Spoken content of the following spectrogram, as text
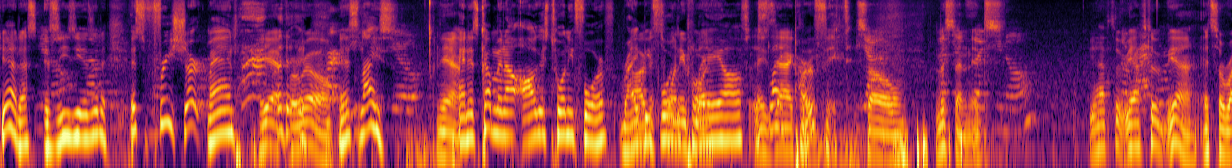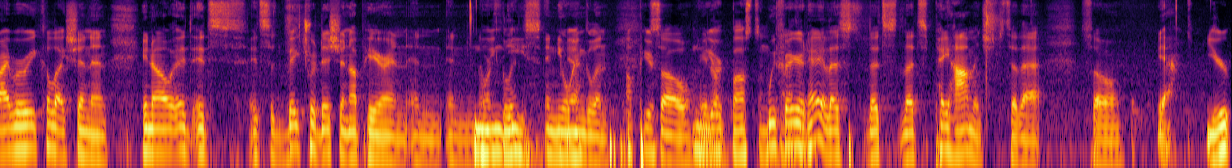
Yeah, that's You as know, easy as it that is. would It's a free shirt, man. yeah, for real. It's nice. Yeah. and it's coming out August 24th, right August before the playoffs. It's like Exactly. perfect. So listen, it's, like, you know, you have to you have to yeah. It's a rivalry collection, and you know it, it's it's a big tradition up here in in, in New England. Northeast in New Yeah. England. Up here. So New you know, York, Boston, We figured, hey, let's let's let's pay homage to that. So yeah, You're.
